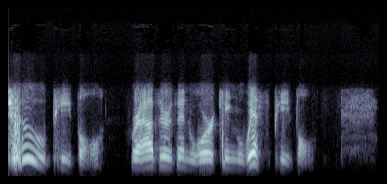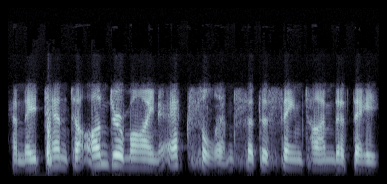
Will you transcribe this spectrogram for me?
to people rather than working with people. And they tend to undermine excellence at the same time that they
